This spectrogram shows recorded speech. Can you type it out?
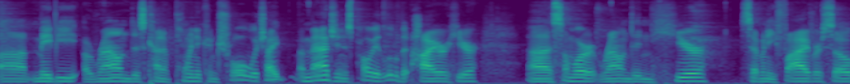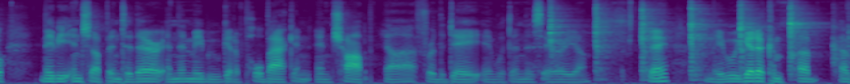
uh, maybe around this kind of point of control which I imagine is probably a little bit higher here uh, somewhere around in here 75 or so maybe inch up into there and then maybe we get a pullback and, and chop uh, for the day within this area okay? Maybe we get a, a,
